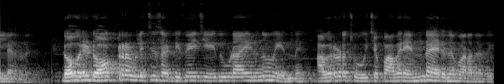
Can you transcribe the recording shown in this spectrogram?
ഇല്ലെന്ന്. ഒരു ഡോക്ടറെ വിളിച്ച് സർട്ടിഫൈ ചെയ്തുകൂടായിരുന്നു എന്ന് അവരോട് ചോദിച്ചപ്പോൾ അവരെന്തായിരുന്നു പറഞ്ഞത്?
